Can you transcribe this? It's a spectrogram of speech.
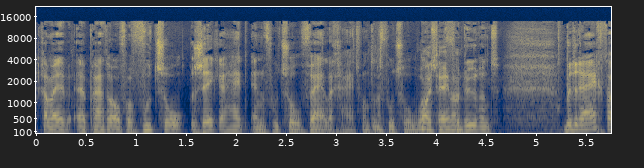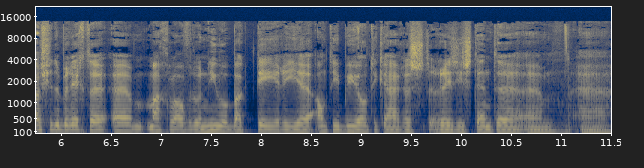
Gaan wij praten over voedselzekerheid en voedselveiligheid. Want het voedsel wordt voortdurend bedreigd als je de berichten mag geloven door nieuwe bacteriën, antibiotica-resistente uh, uh,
